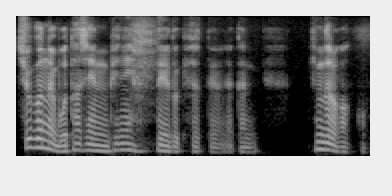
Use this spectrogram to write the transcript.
출근을 못 하신 PD님들도 계셨대요. 약간 힘들어갖고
